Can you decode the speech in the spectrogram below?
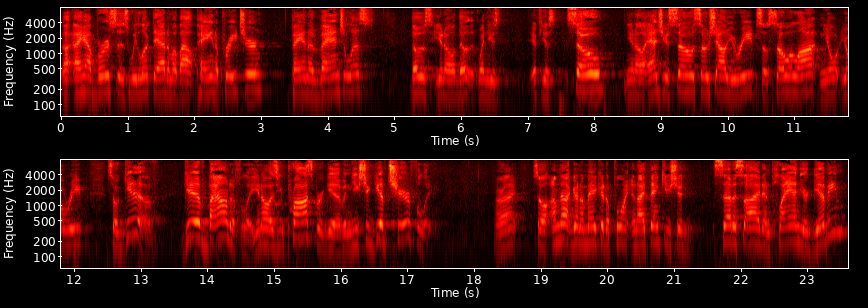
Uh, I have verses, we looked at them about paying a preacher, paying an evangelist. Those, you know, those, when you, if you sow, you know, as you sow, so shall you reap. So sow a lot and you'll, you'll reap. So give. Give bountifully. You know, as you prosper, give, and you should give cheerfully. All right? So I'm not going to make it a point, and I think you should set aside and plan your giving.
